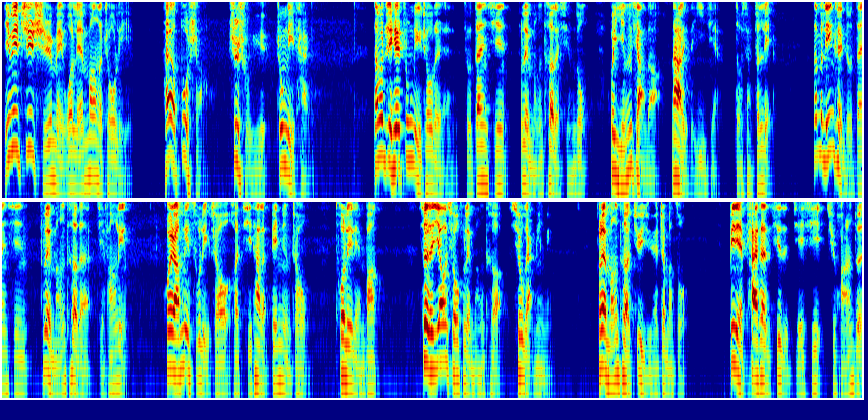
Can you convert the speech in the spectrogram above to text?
因为支持美国联邦的州里还有不少是属于中立态度。那么这些中立州的人就担心弗雷蒙特的行动会影响到那里的意见，走向分裂。那么林肯就担心弗雷蒙特的解放令会让密苏里州和其他的边境州脱离联邦，所以他要求弗雷蒙特修改命令。弗雷蒙特拒绝这么做，并且派他的妻子杰西去华盛顿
